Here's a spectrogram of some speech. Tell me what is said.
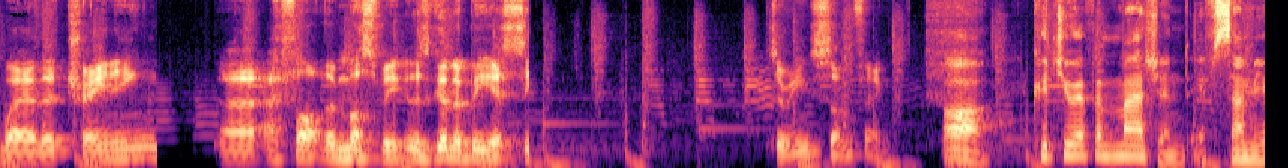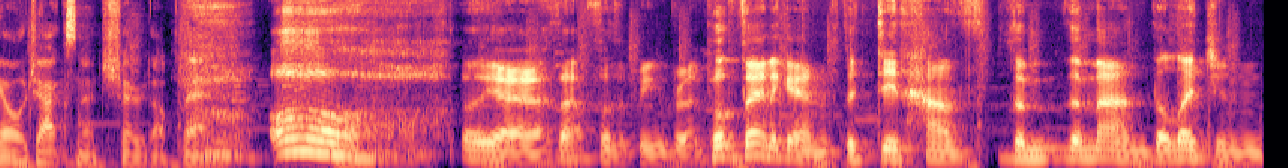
where the training, uh, I thought there must be. There's going to be a scene doing something. Oh, could you have imagined if Samuel Jackson had showed up then? oh, yeah, that would have been brilliant. But then again, they did have the the man, the legend,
